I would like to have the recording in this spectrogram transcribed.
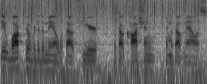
It walked over to the male without fear, without caution, and without malice.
